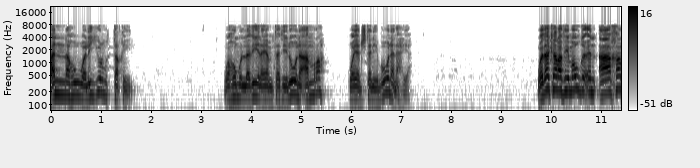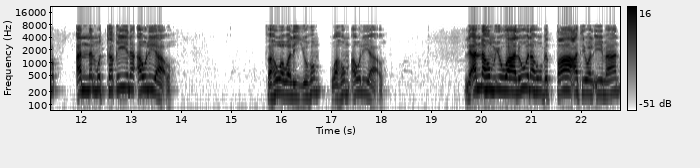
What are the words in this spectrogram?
أنه ولي المتقين. وهم الذين يمتثلون أمره ويجتنبون نهيه. وذكر في موضع آخر أن المتقين أولياؤه فهو وليهم وهم أولياؤه. لأنهم يوالونه بالطاعة والإيمان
